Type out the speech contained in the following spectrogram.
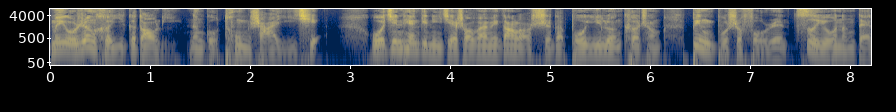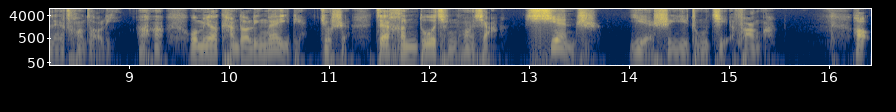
没有任何一个道理能够通杀一切。我今天给你介绍万维刚老师的博弈论课程，并不是否认自由能带来创造力。啊，我们要看到另外一点，就是在很多情况下，限制也是一种解放啊。好，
